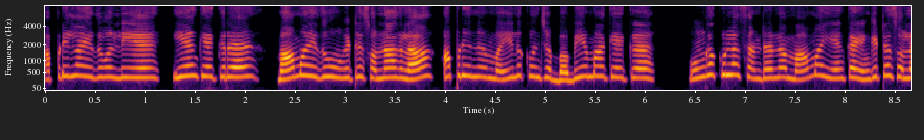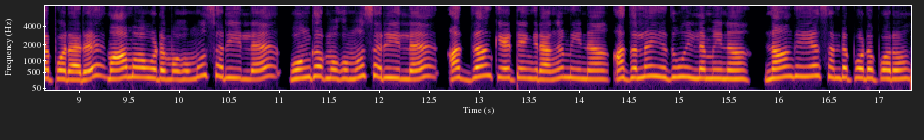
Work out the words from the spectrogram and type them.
அப்படிலாம் எதுவும் இல்லையே. ஏன் கேக்குற மாமா எதுவும் உங்ககிட்ட சொன்னாங்களா? அப்படின்னு மயில கொஞ்சம் பபியமா கேட்க உங்களுக்குள்ள சண்டைன்னா மாமா ஏங்கா என்கிட்ட சொல்ல போறாரு? மாமாவோட முகமும் சரியில்லை உங்க முகமும் சரியில்லை. அதான் கேட்டேங்கிறாங்க மீனா. அதெல்லாம் எதுவும் இல்ல மீனா. நாங்க ஏன் சண்டை போட போறோம்?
